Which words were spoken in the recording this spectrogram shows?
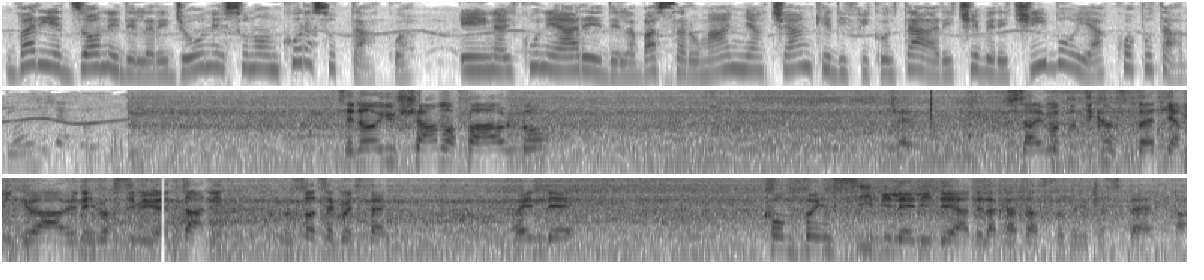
Varie zone della regione sono ancora sott'acqua e in alcune aree della Bassa Romagna c'è anche difficoltà a ricevere cibo e acqua potabile. Se non riusciamo a farlo, cioè, saremo tutti costretti a migrare nei prossimi vent'anni. Non so se questo rende comprensibile l'idea della catastrofe che ci aspetta.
